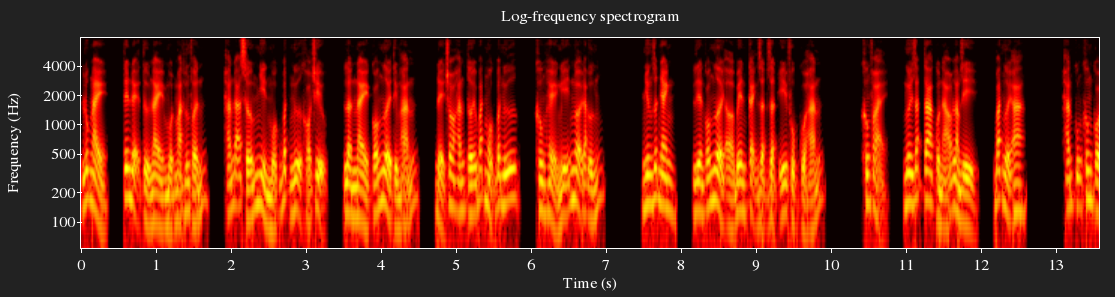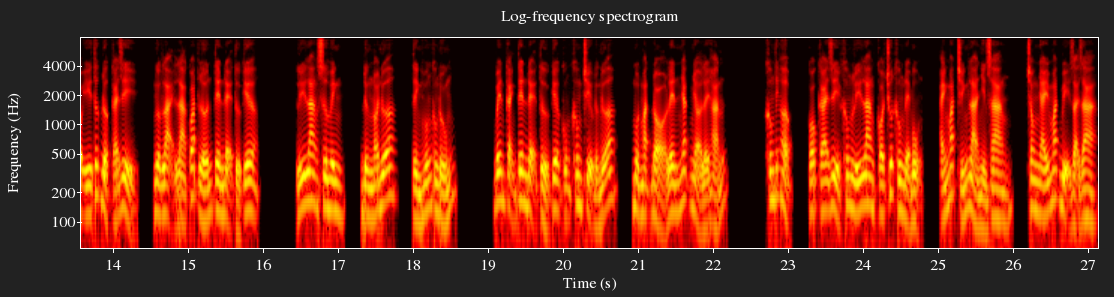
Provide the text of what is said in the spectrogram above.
Lúc này, tên đệ tử này một mặt hưng phấn, hắn đã sớm nhìn một bất ngữ khó chịu, lần này có người tìm hắn, để cho hắn tới bắt một bất ngữ, không hề nghĩ ngợi đáp ứng. Nhưng rất nhanh, liền có người ở bên cạnh giật giật y phục của hắn. Không phải, ngươi dắt ta quần áo làm gì, bắt người a? Hắn cũng không có ý thức được cái gì, ngược lại là quát lớn tên đệ tử kia. Lý lang sư minh đừng nói nữa, tình huống không đúng. Bên cạnh tên đệ tử kia cũng không chịu được nữa, một mặt đỏ lên nhắc nhở lấy hắn. Không thích hợp, có cái gì không lý lang có chút không để bụng, ánh mắt chính là nhìn sang, trong nháy mắt bị dại ra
